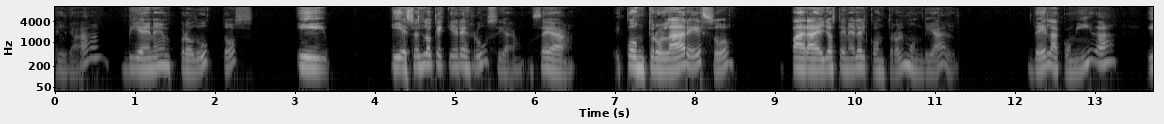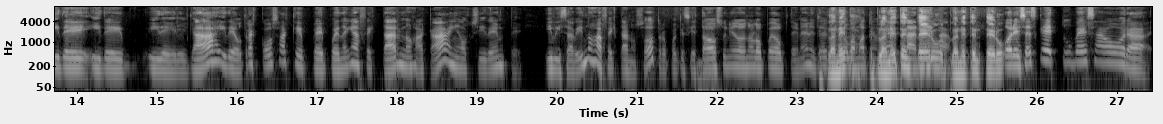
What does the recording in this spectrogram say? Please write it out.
el gas, vienen productos y, y eso es lo que quiere Rusia, o sea, controlar eso para ellos tener el control mundial de la comida y de y de y del gas y de otras cosas que pe- pueden afectarnos acá en Occidente y vis a vis nos afecta a nosotros porque si Estados Unidos no lo puede obtener entonces ¿cómo lo planeta, vamos a el planeta entero, el planeta. planeta entero. Por eso es que tú ves ahora,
